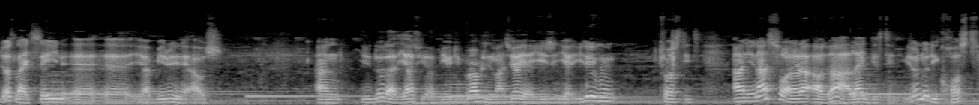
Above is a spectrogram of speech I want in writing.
just like saying uh, uh, you are building a house, and you know that the house you are building, probably the material you are using, you, you don't even trust it. And you now saw another house, ah, I like this thing. You don't know the cost,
